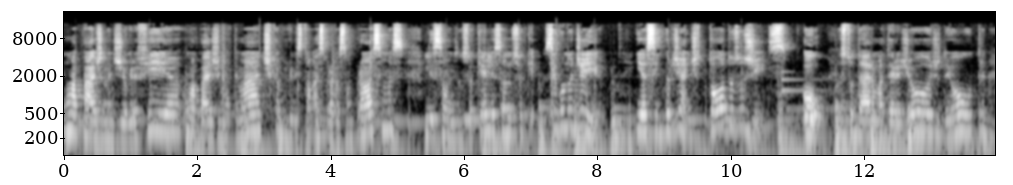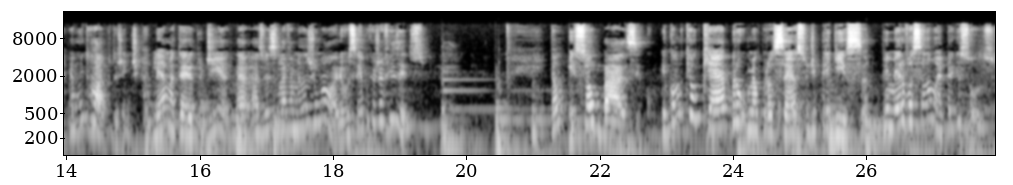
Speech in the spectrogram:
uma página de geografia, uma página de matemática, porque eles estão, as provas são próximas, lição de não sei o que, lição de não sei o que. Segundo dia, e assim por diante, todos os dias. Ou estudar a matéria de hoje, de outra. É muito rápido, gente. Ler a matéria do dia, né, às vezes leva menos de uma hora. Eu sei porque eu já fiz isso. Isso é o básico. E como que eu quebro o meu processo de preguiça? Primeiro, você não é preguiçoso.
